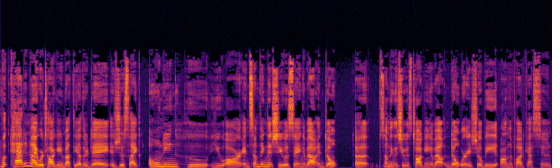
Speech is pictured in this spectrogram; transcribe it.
what Kat and I were talking about the other day is just like owning who you are and something that she was saying about and don't uh, something that she was talking about. Don't worry, she'll be on the podcast soon.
